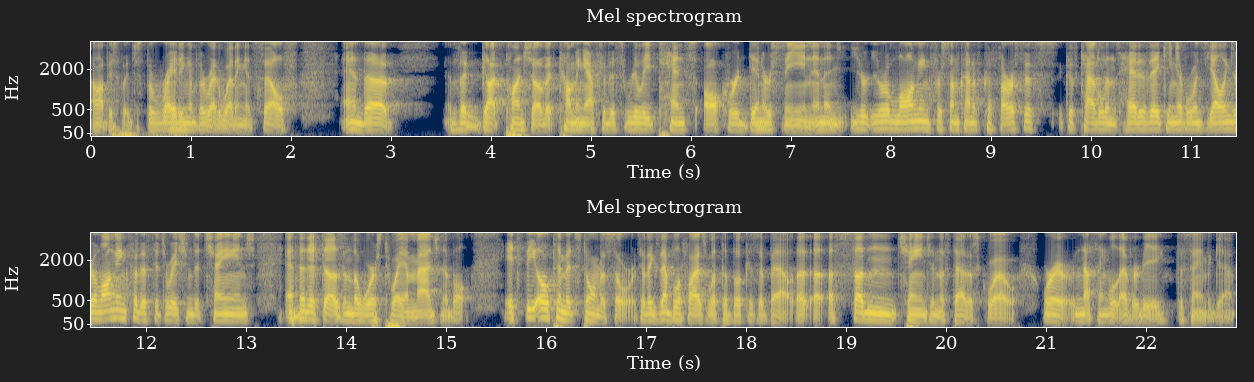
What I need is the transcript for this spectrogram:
obviously, just the writing of the Red Wedding itself and the the gut punch of it coming after this really tense, awkward dinner scene, and then you're you're longing for some kind of catharsis because Catelyn's head is aching, everyone's yelling. You're longing for the situation to change, and then it does in the worst way imaginable. It's the ultimate storm of swords. It exemplifies what the book is about: a, a sudden change in the status quo, where nothing will ever be the same again.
